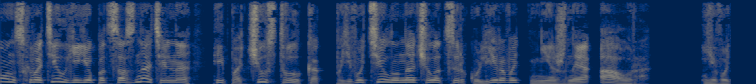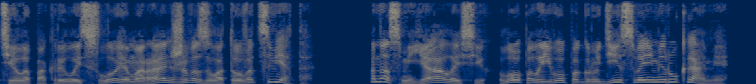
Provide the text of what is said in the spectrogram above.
Он схватил ее подсознательно и почувствовал, как по его телу начала циркулировать нежная аура. Его тело покрылось слоем оранжево-золотого цвета. Она смеялась и хлопала его по груди своими руками.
